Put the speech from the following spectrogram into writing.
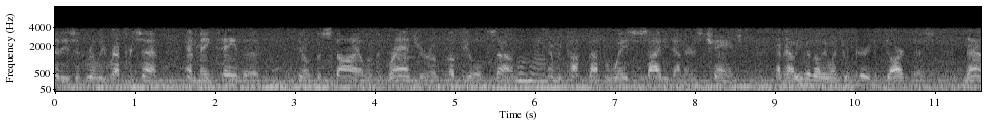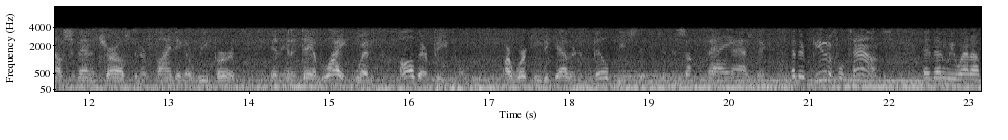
cities that really represent and maintain the, you know, the style and the grandeur of, of the old South. Mhm. And we talked about the way society down there has changed, and how even though they went through a period of darkness, now Savannah and Charleston are finding a rebirth in, in a day of light when all their people are working together to build these cities into something Right. fantastic. And they're beautiful towns. And then we went up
